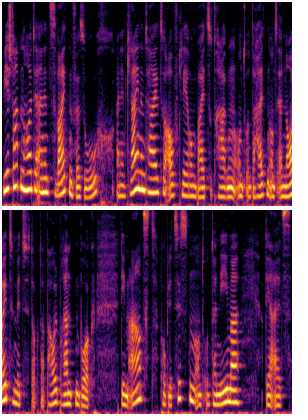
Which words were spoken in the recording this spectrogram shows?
Wir starten heute einen zweiten Versuch, einen kleinen Teil zur Aufklärung beizutragen und unterhalten uns erneut mit Dr. Paul Brandenburg, dem Arzt, Publizisten und Unternehmer, der als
